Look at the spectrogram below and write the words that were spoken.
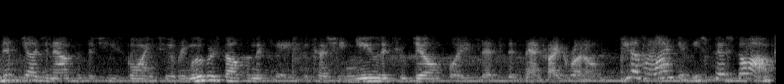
This judge announces that she's going to remove herself from the case because she knew the two jail employees that this man tried to run over. He doesn't like it. He's pissed off.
